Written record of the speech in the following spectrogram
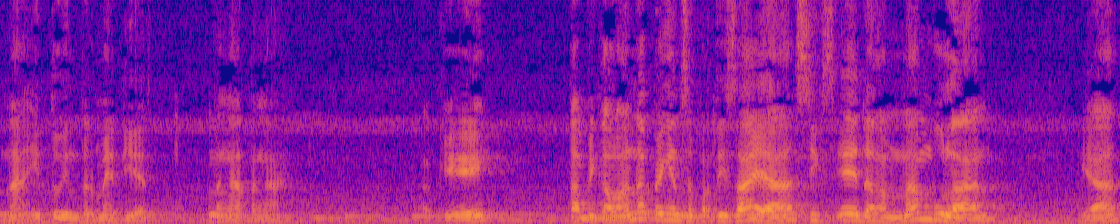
Nah, itu intermediate, tengah-tengah. Oke. Tapi kalau Anda pengen seperti saya, 6A dalam 6 bulan, ya,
